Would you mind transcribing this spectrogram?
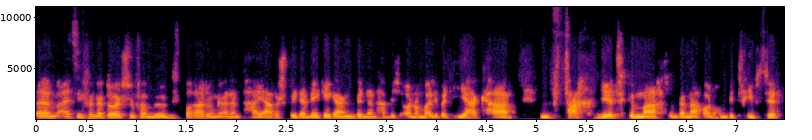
Ähm, als ich von der deutschen Vermögensberatung dann ein paar Jahre später weggegangen bin, dann habe ich auch nochmal über die IHK einen Fachwirt gemacht und danach auch noch einen Betriebswirt.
